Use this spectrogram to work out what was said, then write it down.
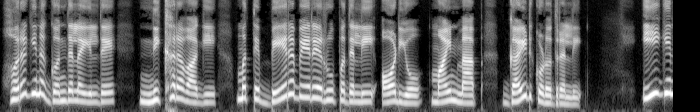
ಹೊರಗಿನ ಗೊಂದಲ ಇಲ್ದೆ ನಿಖರವಾಗಿ ಮತ್ತೆ ಬೇರೆ ಬೇರೆ ರೂಪದಲ್ಲಿ ಆಡಿಯೋ ಮೈಂಡ್ ಮ್ಯಾಪ್ ಗೈಡ್ ಕೊಡೋದ್ರಲ್ಲಿ. ಈಗಿನ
